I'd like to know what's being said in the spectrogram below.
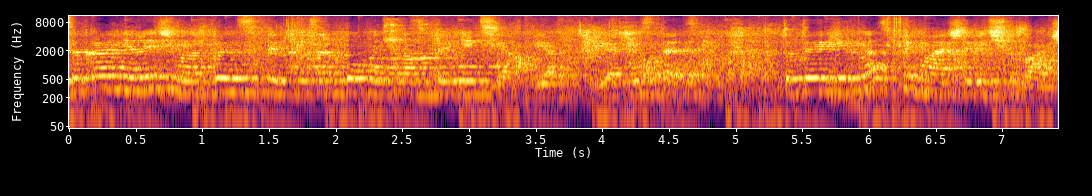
Сакральні речі, вони, в принципі, не зараховані на сприйняття, як, як мистецтво. То ти їх не сприймаєш і відчуваєш,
